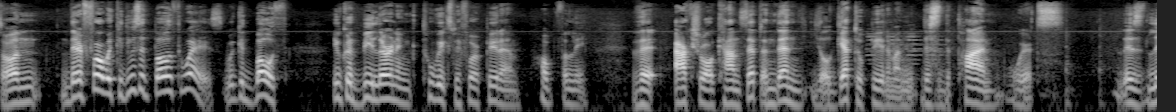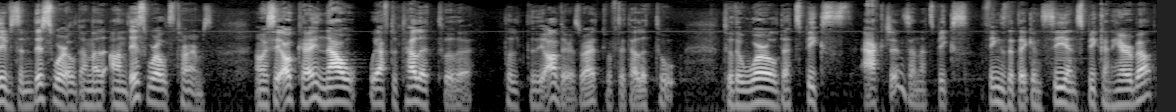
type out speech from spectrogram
So, and therefore, we could use it both ways. We could both. You could be learning two weeks before Purim, hopefully, the actual concept, and then you'll get to Purim, and this is the time where it's it lives in this world and on this world's terms. And we say, okay, now we have to tell it to the to, to the others, right? We have to tell it to to the world that speaks actions and that speaks things that they can see and speak and hear about.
